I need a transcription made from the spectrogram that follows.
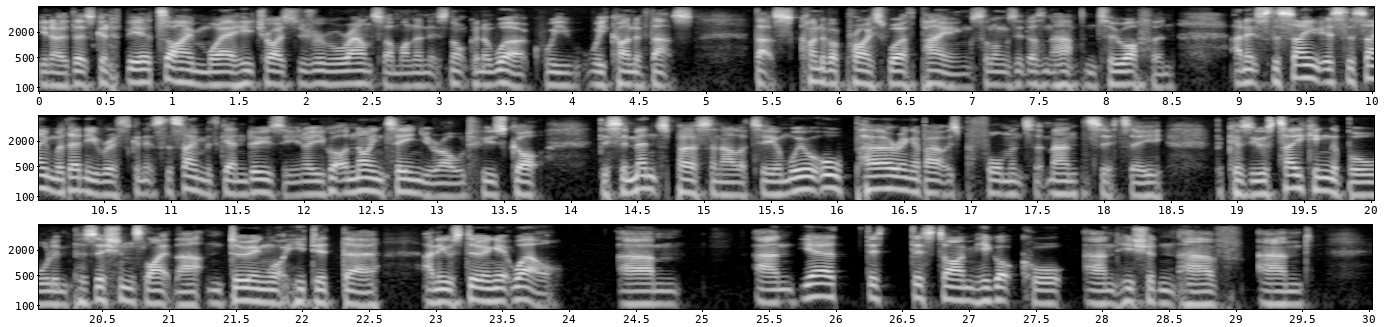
you know, there's going to be a time where he tries to dribble around someone and it's not going to work. We we kind of that's that's kind of a price worth paying so long as it doesn't happen too often. And it's the same it's the same with any risk and it's the same with Guendouzi. You know, you've got a 19 year old who's got this immense personality and we were all purring about his performance at Man City because he was taking the ball in positions like that and doing what he did there and he was doing it well. Um, and yeah, this this time he got caught and he shouldn't have and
